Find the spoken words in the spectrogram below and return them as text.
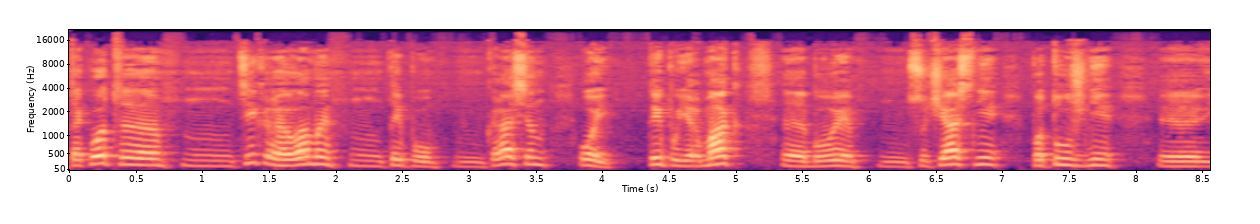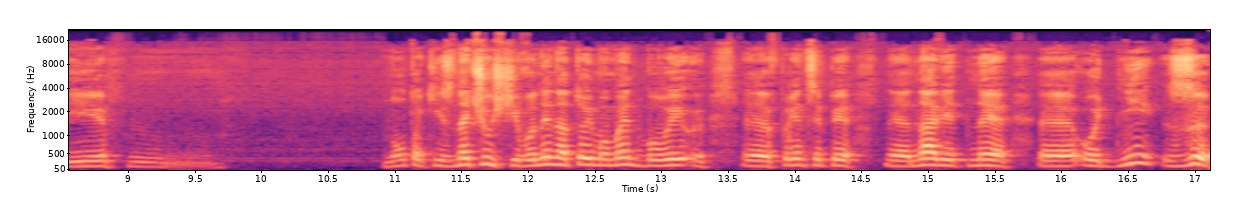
Так от, ці криголами типу Красін, ой, типу Єрмак були сучасні, потужні і ну, такі значущі. Вони на той момент були, в принципі, навіть не одні з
